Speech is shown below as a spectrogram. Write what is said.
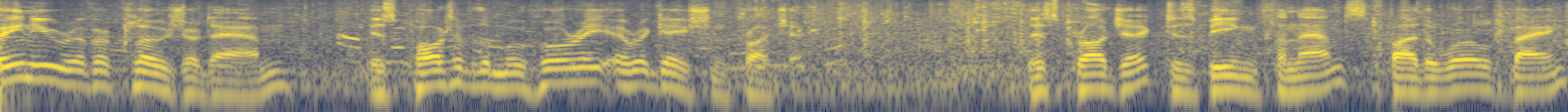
Feni River Closure Dam is part of the Muhuri Irrigation Project. This project is being financed by the World Bank,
